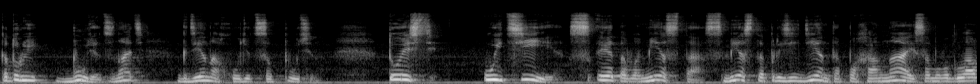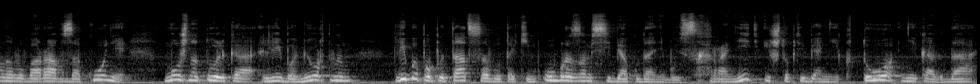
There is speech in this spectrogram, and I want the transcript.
который будет знать, где находится Путин. То есть уйти с этого места, с места президента, пахана и самого главного вора в законе можно только либо мертвым, либо попытаться вот таким образом себя куда-нибудь сохранить, и чтобы тебя никто никогда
